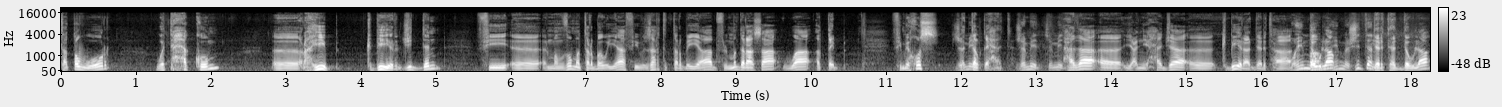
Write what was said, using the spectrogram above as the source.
تطور وتحكم آه، رهيب كبير جدا في المنظومة التربوية في وزارة التربية في المدرسة والطب فيما يخص جميل. التلقيحات. جميل جميل. هذا يعني حاجة كبيرة دارتها مهمة- الدولة. مهمة جداً. دارتها الدولة.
